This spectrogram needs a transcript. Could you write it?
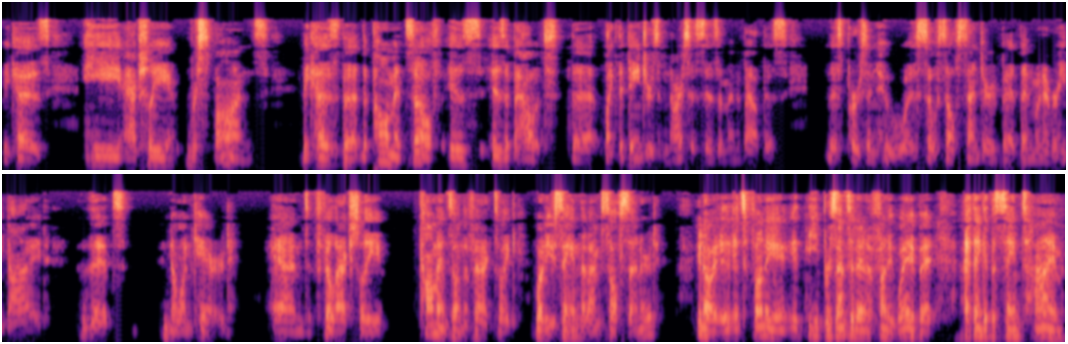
because he actually responds because the, the poem itself is is about the like the dangers of narcissism and about this this person who was so self-centered but then whenever he died that no one cared and phil actually comments on the fact like what are you saying that i'm self-centered you know, it, it's funny. It, he presents it in a funny way, but I think at the same time,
